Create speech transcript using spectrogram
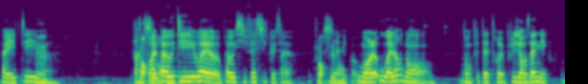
pas été. euh, Mm. Enfin, ça Forcément. aurait pas été, ouais, pas aussi facile que ça. Forcément. aller, quoi. Ou, en- ou alors dans, dans peut-être plusieurs années. quoi.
